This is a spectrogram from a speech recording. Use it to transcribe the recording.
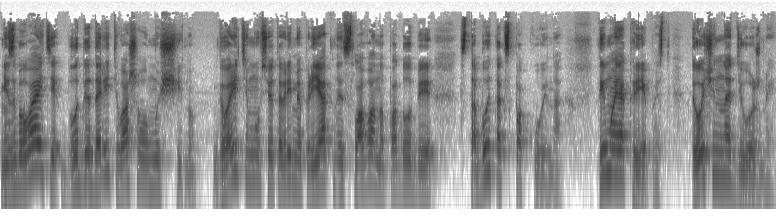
Не забывайте благодарить вашего мужчину, говорить ему все это время приятные слова наподобие «с тобой так спокойно», «ты моя крепость», «ты очень надежный».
